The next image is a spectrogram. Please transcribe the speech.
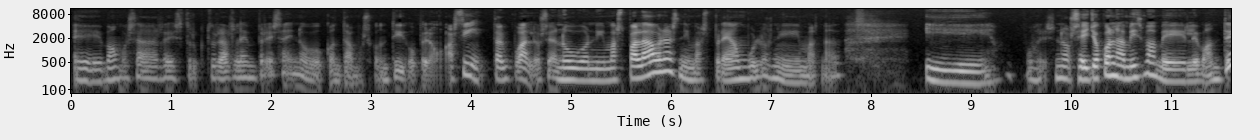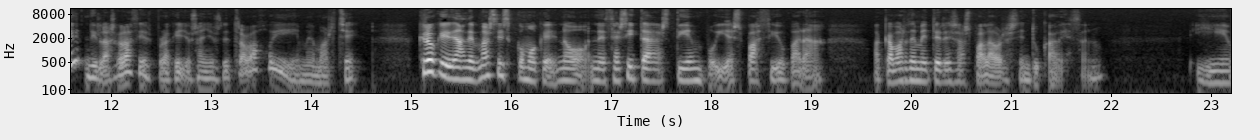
eh, vamos a reestructurar la empresa y no contamos contigo, pero así, tal cual, o sea, no hubo ni más palabras, ni más preámbulos, ni más nada. Y pues no sé, yo con la misma me levanté, di las gracias por aquellos años de trabajo y me marché. Creo que además es como que no necesitas tiempo y espacio para acabar de meter esas palabras en tu cabeza, ¿no? Y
